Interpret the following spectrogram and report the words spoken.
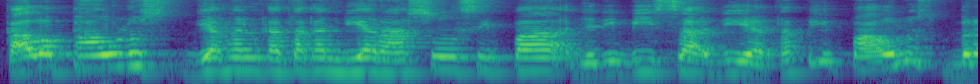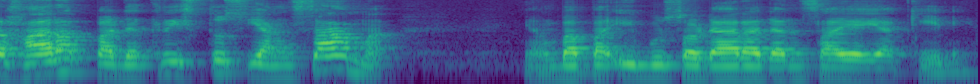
Kalau Paulus jangan katakan dia rasul sih Pak, jadi bisa dia. Tapi Paulus berharap pada Kristus yang sama yang Bapak, Ibu, Saudara, dan saya yakini.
